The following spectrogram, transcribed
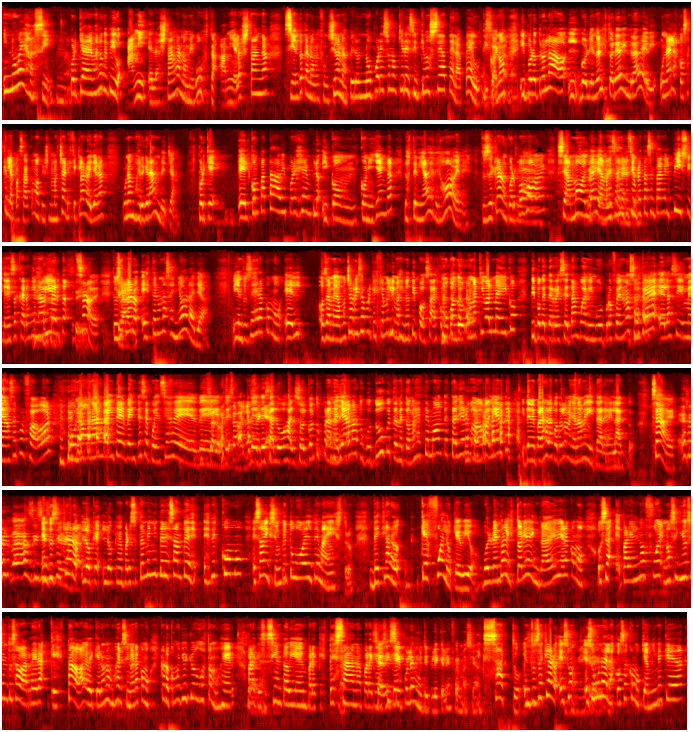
Y no es así, porque además lo que te digo, a mí el ashtanga no me gusta, a mí el ashtanga siento que no me funciona, pero no por eso no quiere decir que no sea terapéutico, ¿no? Y por otro lado, volviendo a la historia de Indra Devi, una de las cosas que le pasaba como a Krishnamachari es que claro, ella era una mujer grande ya, porque él con Patavi, por ejemplo, y con, con Iyengar, los tenía desde jóvenes. Entonces, claro, un cuerpo joven se amolda y además esa gente siempre está sentada en el piso y tiene esas caras bien abiertas, ¿sabes? Entonces, claro. esta era una señora ya. Y entonces era como él o sea, me da mucha risa porque es que me lo imagino tipo, ¿sabes? Como cuando uno aquí va al médico, tipo que te recetan, bueno, ibuprofeno, no sé qué, él así, me hace por favor uno, unas 20, 20 secuencias de, de, de, saludos al sol con tus pranayamas, tu cutuco, y te me tomas este monte, este hierro con agua caliente y te me paras a las 4 de la mañana a meditar en el acto, ¿sabes? Es verdad, sí, sí. Entonces, claro, lo que, lo que me pareció también interesante es, es de cómo esa visión que tuvo él de maestro, de claro, qué fue lo que vio. Volviendo a la historia de Indra Devi era como, o sea, eh, para él no fue, no siguió siendo esa barrera que estaba de que era una mujer, sino era como, claro, como yo ayudo a esta mujer para que se sienta bien, para que esté sana, para que sea discípula y multiplique la información. Exacto. Entonces, claro, eso, eso es una de las cosas como que a mí me queda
